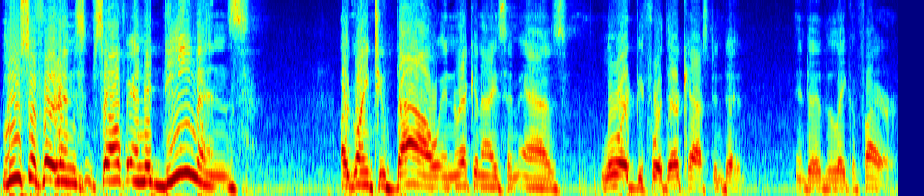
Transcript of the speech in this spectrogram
Lucifer himself and the demons are going to bow and recognize him as Lord before they're cast into, into the lake of fire.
